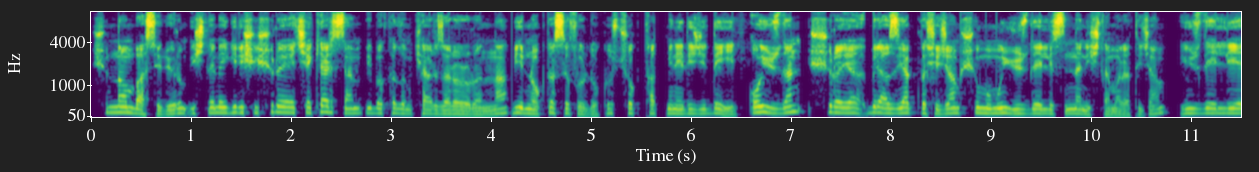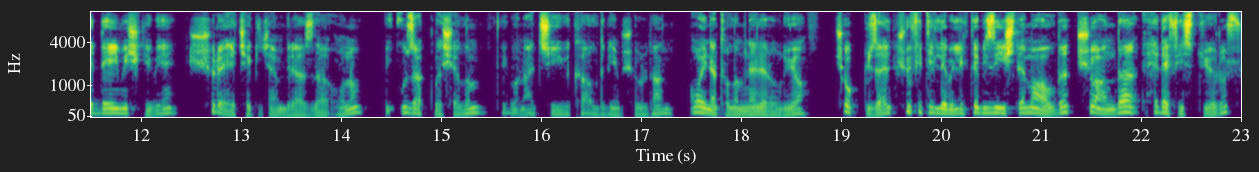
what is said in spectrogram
Şundan bahsediyorum. İşleme girişi şuraya çekersem bir bakalım kar zarar oranına 1.09 çok tatmin edici değil. O yüzden şuraya biraz yaklaşacağım. Şu mumun %50'sinden işlem aratacağım. %50'ye değmiş gibi şuraya çekeceğim biraz daha onu. Bir uzaklaşalım. Fibonacci'yi bir kaldırayım şuradan. Oynatalım neler oluyor. Çok güzel. Şu fitille birlikte bizi işleme aldı. Şu anda hedef istiyoruz.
